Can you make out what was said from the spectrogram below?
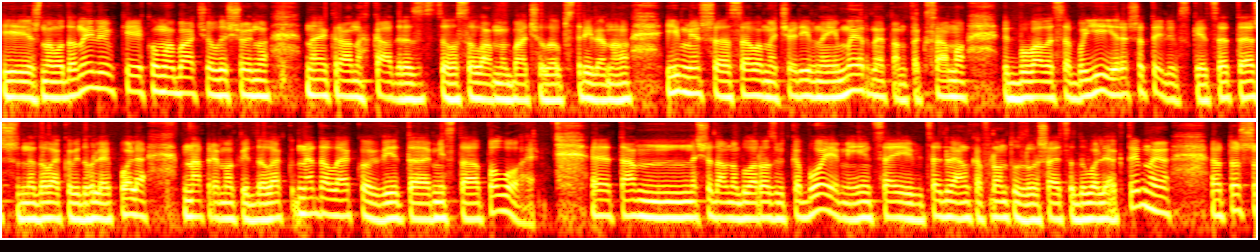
тієї ж Новоданилівки, яку ми бачили щойно на екранах. Кадри з цього села ми бачили обстріляного. І між е, селами Чарівне і Мирне там так само відбувалися бої. І Решетилівське це теж недалеко від Гуляйполя, напрямок від далеко недалеко від е, міста Пологи. Е, Там нещодавно була розвідка боєм, і цей ця ділянка фронту залишається доволі активною. Тож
